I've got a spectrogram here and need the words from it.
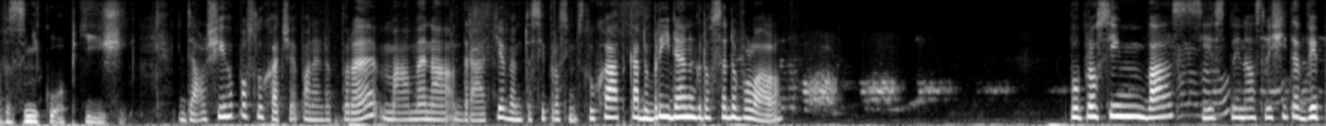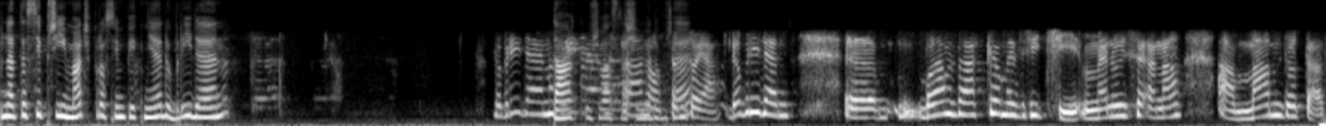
vzniku obtíží. Dalšího posluchače, pane doktore, máme na drátě. Vemte si prosím sluchátka. Dobrý den, kdo se dovolal? Poprosím vás, jestli nás slyšíte, vypnete si přijímač, prosím pěkně. Dobrý den. Dobrý den. Tak, už vás slyšíme ano, dobře. To já. Dobrý den. Ehm, volám z Láského Mezříčí, jmenuji se Anna a mám dotaz.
